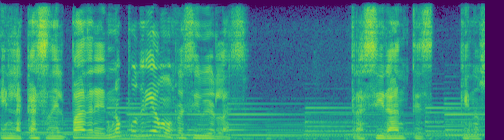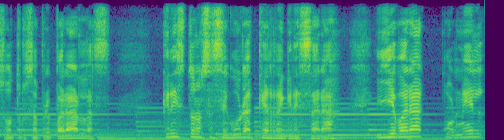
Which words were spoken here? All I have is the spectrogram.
en la casa del Padre no podríamos recibirlas. Tras ir antes que nosotros a prepararlas, Cristo nos asegura que regresará y llevará con Él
